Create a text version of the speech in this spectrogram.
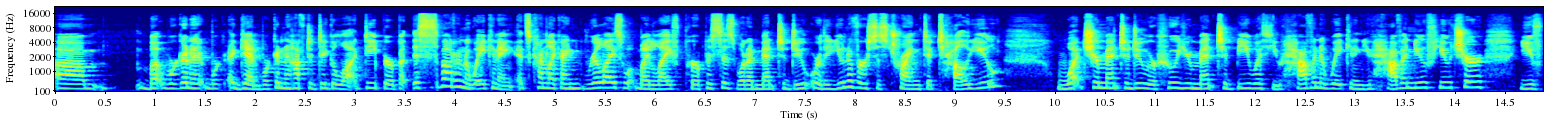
Um, but we're gonna we're, again we're gonna have to dig a lot deeper but this is about an awakening it's kind of like i realize what my life purpose is what i'm meant to do or the universe is trying to tell you what you're meant to do or who you're meant to be with. You have an awakening. You have a new future. You've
